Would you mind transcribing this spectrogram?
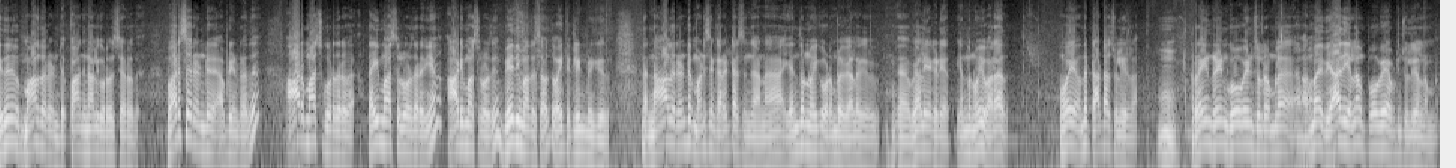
இது மாதம் ரெண்டு பாஞ்சு நாளைக்கு ஒரு தடவை சேர்றது. வருஷம் ரெண்டு அப்படின்றது ஆறு மாதத்துக்கு ஒரு தடவை தை மாதத்தில் ஒரு தடவையும் ஆடி மாதத்தில் ஒரு தடவையும் பேதி மாதம் சாப்பிட்டு வயிற்று க்ளீன் பண்ணிக்கிறது இந்த நாலு ரெண்டு மனுஷன் கரெக்டாக செஞ்சானா எந்த நோய்க்கும் உடம்புல வேலை வேலையே கிடையாது. எந்த நோயும் வராது. நோயை வந்து டாட்டா சொல்லிடலாம். ரெயின் ரெயின் கோவேன்னு சொல்கிறோம்ல அது மாதிரி வியாதியெல்லாம் போவே அப்படின்னு சொல்லிடலாம் நம்ம.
